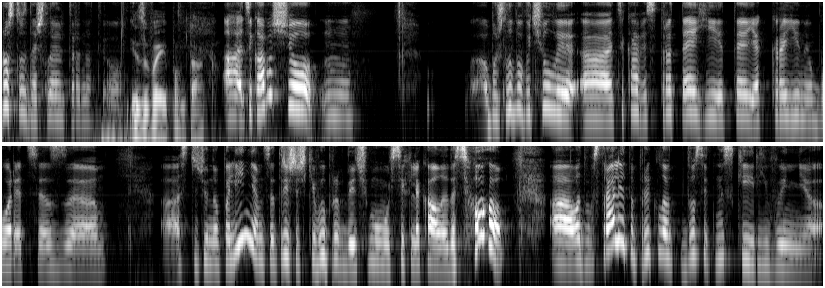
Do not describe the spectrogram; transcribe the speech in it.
Просто знайшли альтернативу. Із вейпом, так. А цікаво, що можливо, ви чули е, цікаві стратегії, те, як країни борються з. е, з тютюнопалінням, це трішечки виправдає, чому ми всіх лякали до цього. От в Австралії, наприклад, досить низький рівень е,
